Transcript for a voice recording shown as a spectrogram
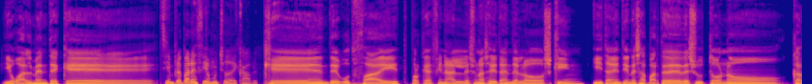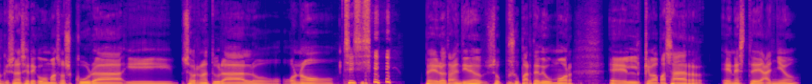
igualmente que, Siempre pareció mucho de cable. que The Good Fight, porque al final es una serie también de los King, y también tiene esa parte de, de su tono, claro, que es una serie como más oscura y sobrenatural o, o no, Sí, sí, sí. pero también tiene su, su parte de humor. El que va a pasar en este año,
